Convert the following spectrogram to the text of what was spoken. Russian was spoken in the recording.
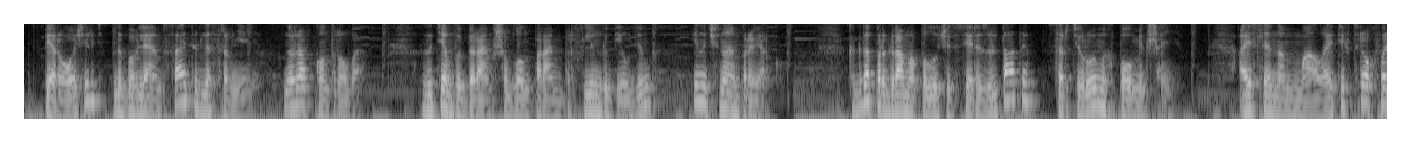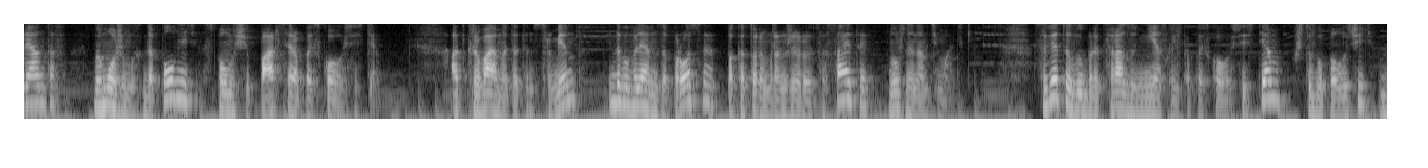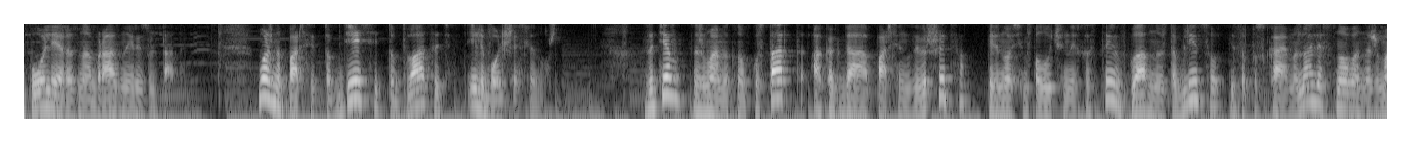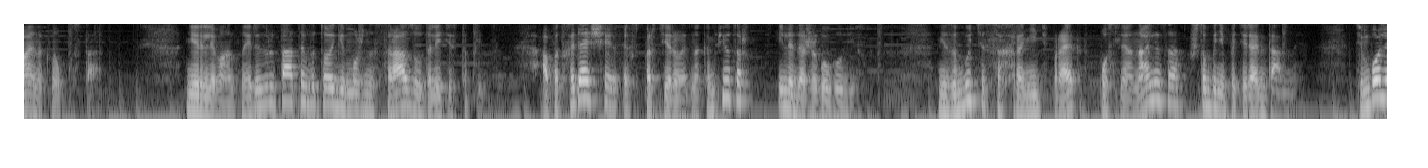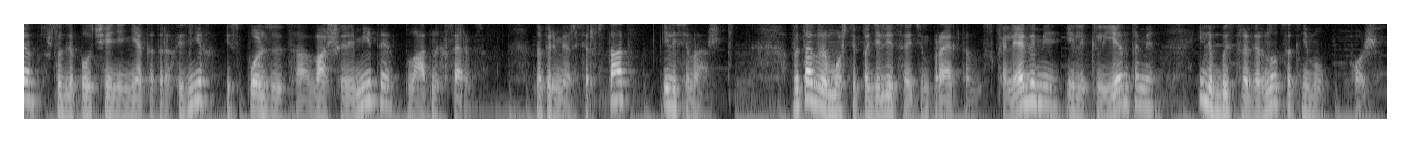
В первую очередь добавляем сайты для сравнения, нажав Ctrl-V. Затем выбираем шаблон параметров Link Building и начинаем проверку. Когда программа получит все результаты, сортируем их по уменьшению. А если нам мало этих трех вариантов, мы можем их дополнить с помощью парсера поисковых систем. Открываем этот инструмент и добавляем запросы, по которым ранжируются сайты нужной нам тематики. Советую выбрать сразу несколько поисковых систем, чтобы получить более разнообразные результаты. Можно парсить топ-10, топ-20 или больше, если нужно. Затем нажимаем на кнопку «Старт», а когда парсинг завершится, переносим полученные хосты в главную таблицу и запускаем анализ снова, нажимая на кнопку «Старт». Нерелевантные результаты в итоге можно сразу удалить из таблицы а подходящие экспортировать на компьютер или даже Google Диск. Не забудьте сохранить проект после анализа, чтобы не потерять данные. Тем более, что для получения некоторых из них используются ваши лимиты платных сервисов, например, Serpstat или SEMrush. Вы также можете поделиться этим проектом с коллегами или клиентами, или быстро вернуться к нему позже.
